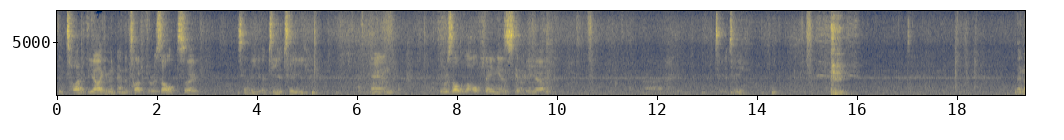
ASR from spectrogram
the type of the argument and the type of the result. So it's going to be a t to t, and the result of the whole thing is going to be a uh, t to t. and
